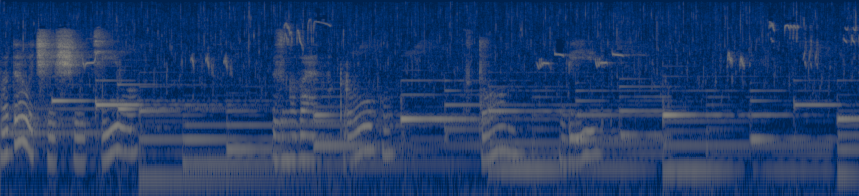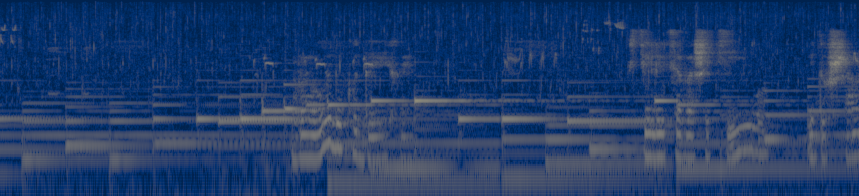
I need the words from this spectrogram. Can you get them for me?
Вода очищує тіло, змиває напругу, стілюється ваше тіло і душа.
